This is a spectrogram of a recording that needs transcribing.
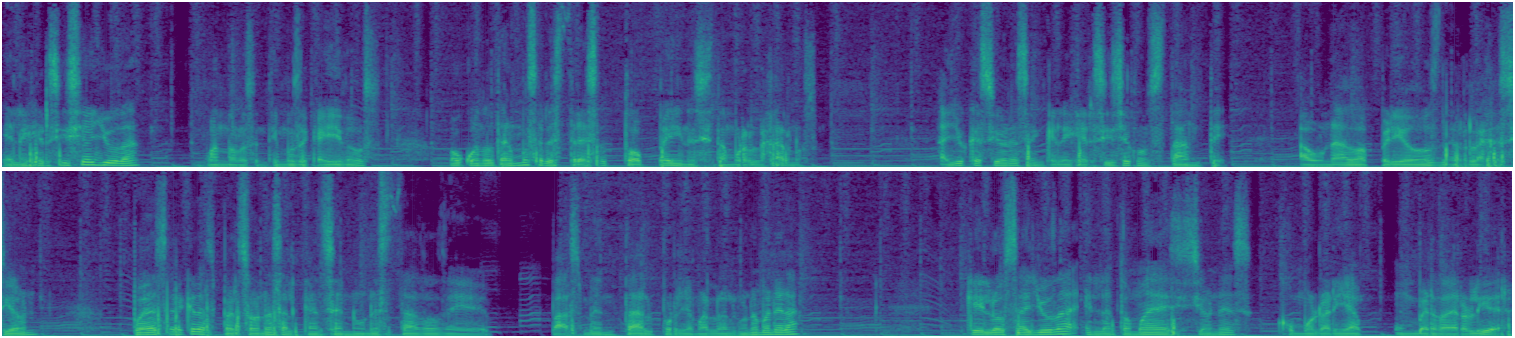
el ejercicio ayuda cuando nos sentimos decaídos o cuando tenemos el estrés a tope y necesitamos relajarnos. Hay ocasiones en que el ejercicio constante, aunado a periodos de relajación, puede hacer que las personas alcancen un estado de paz mental, por llamarlo de alguna manera, que los ayuda en la toma de decisiones como lo haría un verdadero líder.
